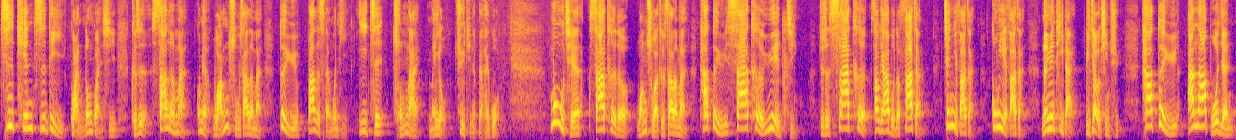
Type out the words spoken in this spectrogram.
知天知地，管东管西。可是萨勒曼，关淼王储萨勒曼对于巴勒斯坦问题，一直从来没有具体的表态过。目前沙特的王储啊，这个萨勒曼，他对于沙特越境，就是沙特沙特阿拉伯的发展、经济发展、工业发展、能源替代比较有兴趣。他对于阿拉伯人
